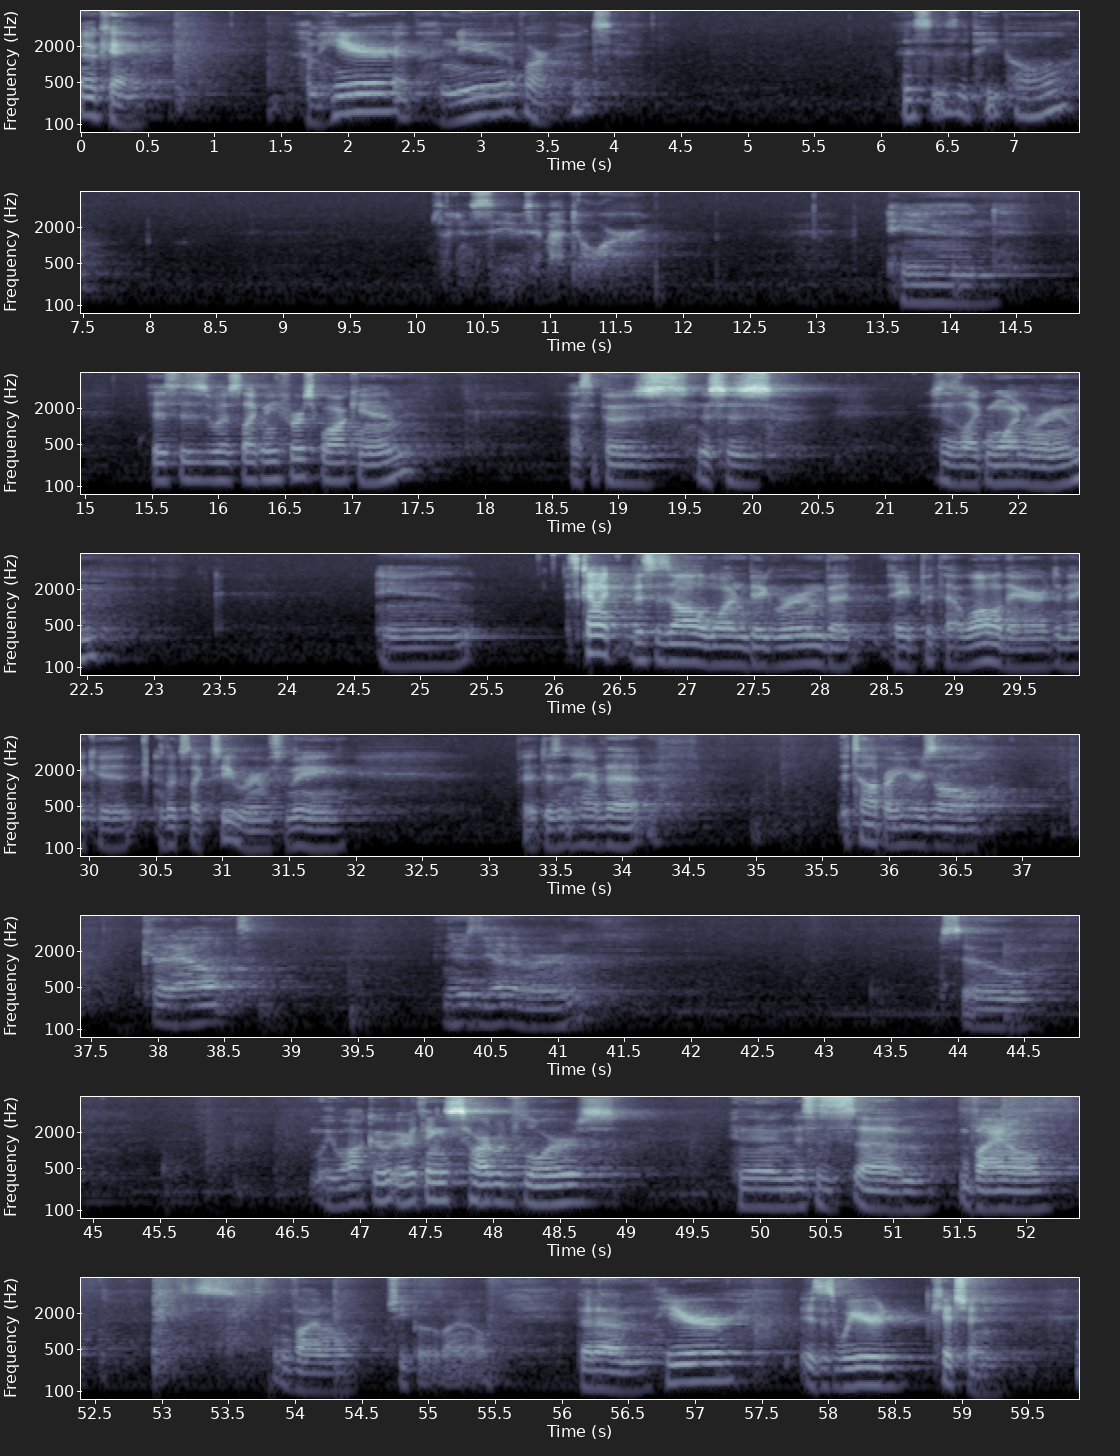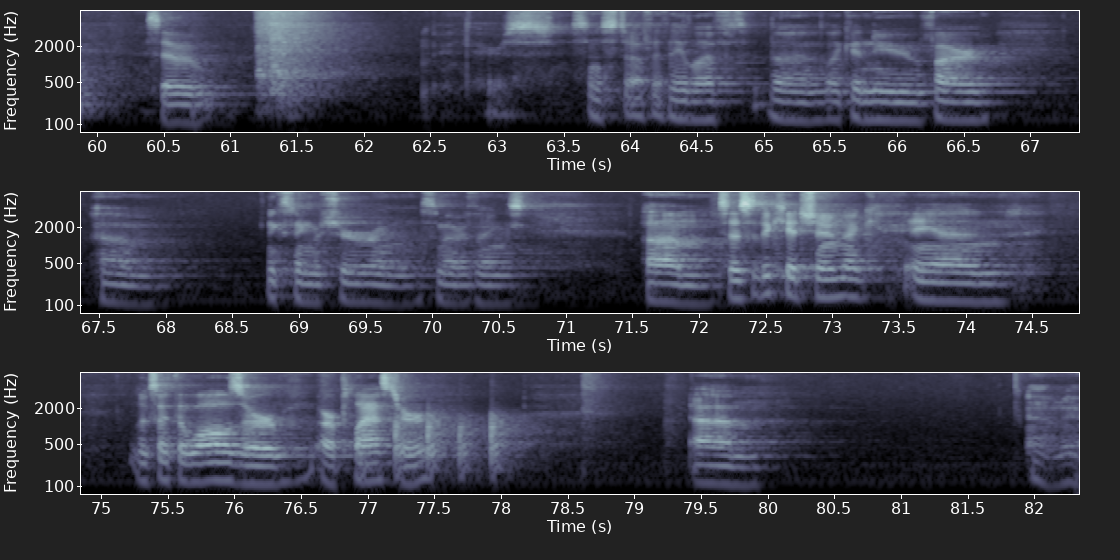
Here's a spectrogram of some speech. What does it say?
Okay, I'm here at my new apartment. This is the peephole. So I can see who's at my door. And this is what it's like when you first walk in. I suppose this is this is like one room. And it's kind of like this is all one big room, but they put that wall there to make it, it looks like two rooms to me. But it doesn't have that. The top right here is all cut out. And there's the other room. So we walk over, everything's hardwood floors. And then this is um, vinyl, vinyl, cheapo vinyl. But um, here is this weird kitchen. So there's some stuff that they left, uh, like a new fire um, extinguisher and some other things. Um, so this is the kitchen, and looks like the walls are are plaster. Um, oh no.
